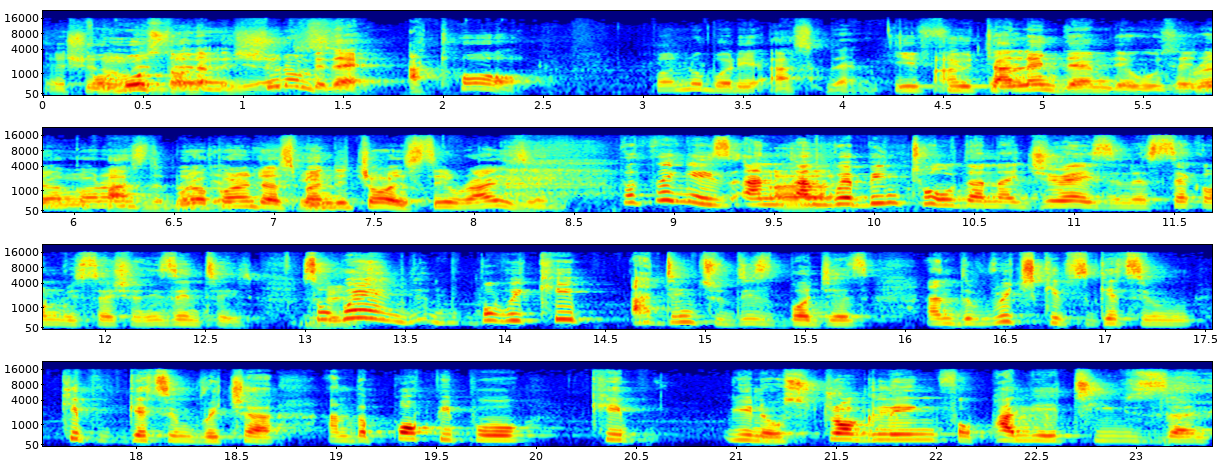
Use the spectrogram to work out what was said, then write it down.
They shouldn't For most of them, they yes. shouldn't be there at all. But nobody asks them. If you challenge them, they will say they won't pass the budget. current expenditure it, is still rising. The thing is, and, uh, and we're being told that Nigeria is in a second recession, isn't it? So we but we keep adding to these budgets, and the rich keeps getting keep getting richer, and the poor people keep, you know, struggling for palliatives, and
